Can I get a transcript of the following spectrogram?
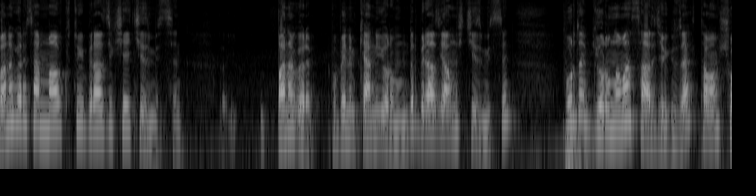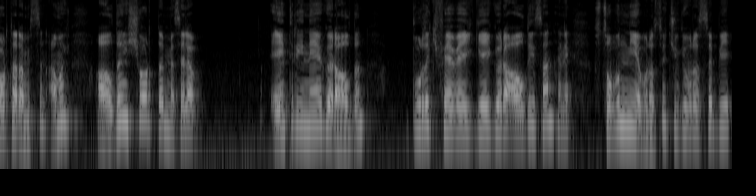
bana göre sen mavi kutuyu birazcık şey çizmişsin. Bana göre bu benim kendi yorumumdur. Biraz yanlış çizmişsin. Burada yorumlaman sadece güzel. Tamam short aramışsın ama aldığın short da mesela entry neye göre aldın? Buradaki FVG'ye göre aldıysan hani stop'un niye burası? Çünkü burası bir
